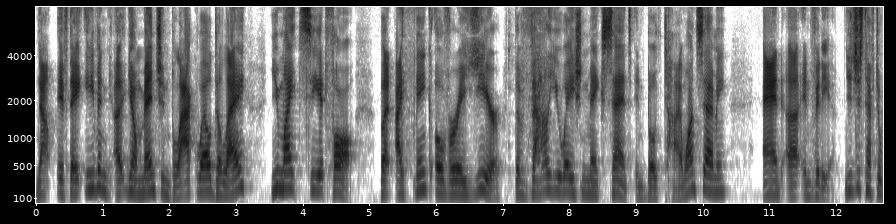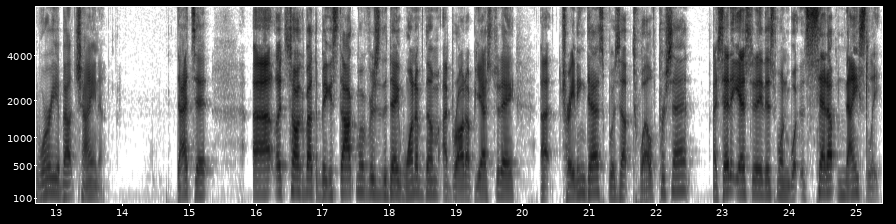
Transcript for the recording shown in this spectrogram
Now, if they even uh, you know mention Blackwell delay, you might see it fall. But I think over a year, the valuation makes sense in both Taiwan Semi and uh, Nvidia. You just have to worry about China. That's it. Uh, let's talk about the biggest stock movers of the day. One of them I brought up yesterday. Uh, Trading Desk was up 12%. I said it yesterday. This one was set up nicely.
